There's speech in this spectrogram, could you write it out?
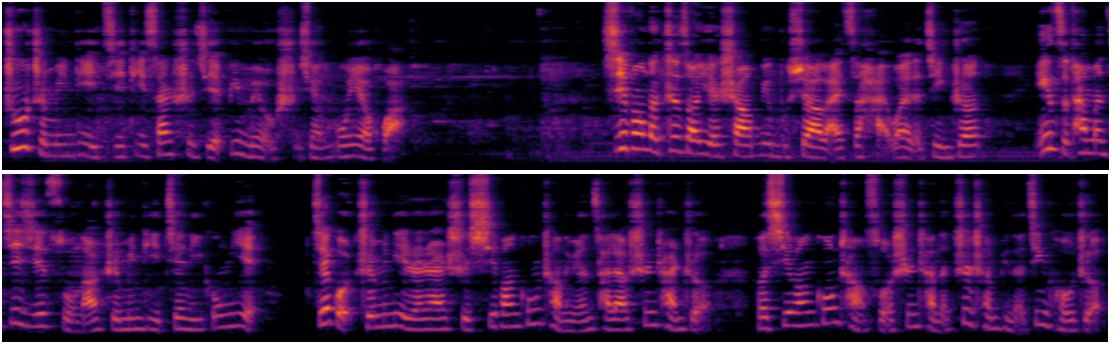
诸殖民地及第三世界并没有实现工业化。西方的制造业商并不需要来自海外的竞争，因此他们积极阻挠殖民地建立工业。结果，殖民地仍然是西方工厂的原材料生产者和西方工厂所生产的制成品的进口者。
